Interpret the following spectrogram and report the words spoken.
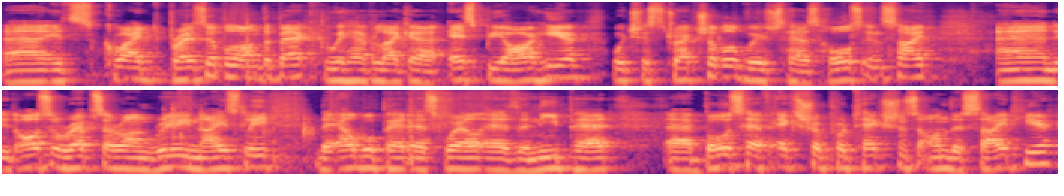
Uh, it's quite pressable on the back. We have like a SBR here, which is stretchable, which has holes inside, and it also wraps around really nicely the elbow pad as well as the knee pad. Uh, both have extra protections on the side here,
